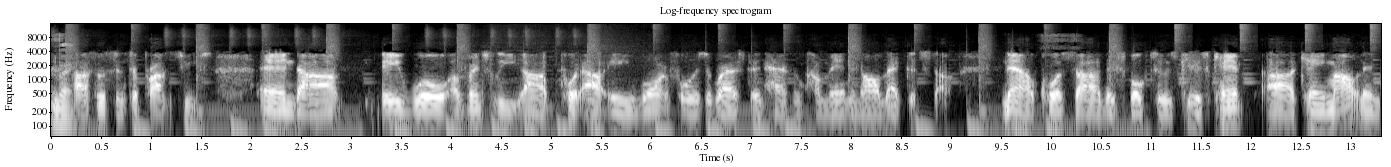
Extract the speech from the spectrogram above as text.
right. uh, soliciting to prostitutes, and uh, they will eventually uh, put out a warrant for his arrest and have him come in and all that good stuff. Now, of course, uh, they spoke to his, his camp, uh, came out, and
